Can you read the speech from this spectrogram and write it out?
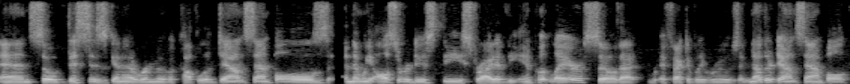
And so this is going to remove a couple of down samples. And then we also reduce the stride of the input layer. So that effectively removes another down sample.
